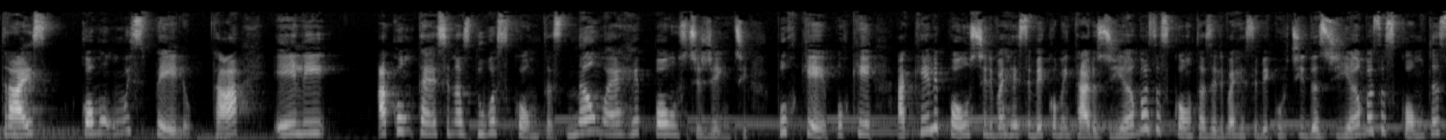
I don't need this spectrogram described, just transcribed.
traz como um espelho, tá? Ele acontece nas duas contas, não é repost, gente. Por quê? Porque aquele post ele vai receber comentários de ambas as contas, ele vai receber curtidas de ambas as contas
